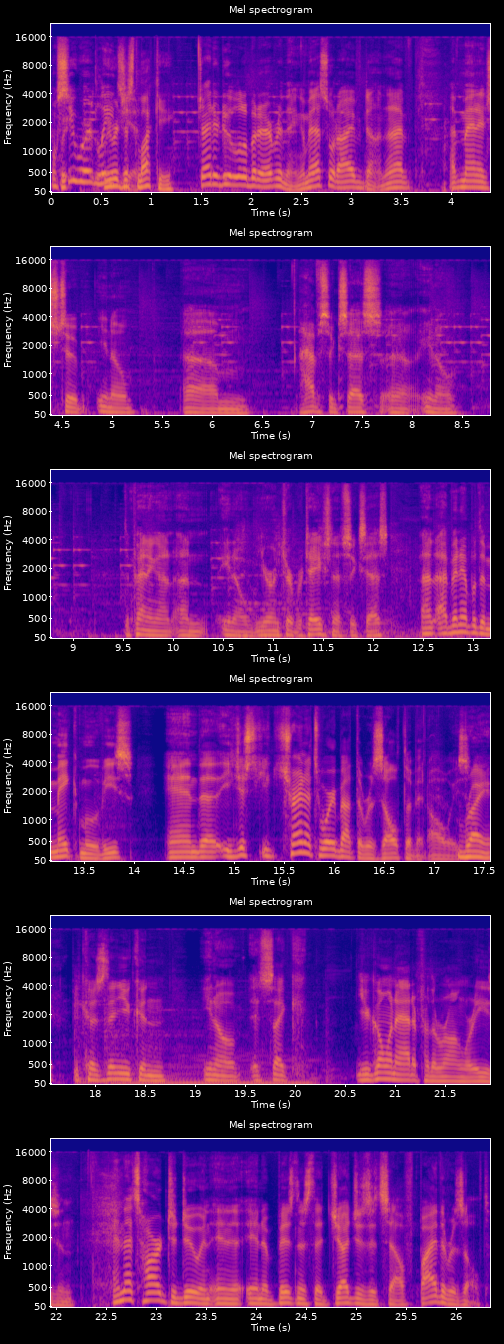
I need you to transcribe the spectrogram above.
Well, see where it leads. we were just you. lucky. Try to do a little bit of everything. I mean, that's what I've done, and I've I've managed to you know um, have success. Uh, you know, depending on on you know your interpretation of success, and I've been able to make movies. And uh, you just you try not to worry about the result of it always, Right. Because then you can, you know, it's like you're going at it for the wrong reason, and that's hard to do in in a, in a business that judges itself by the result.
